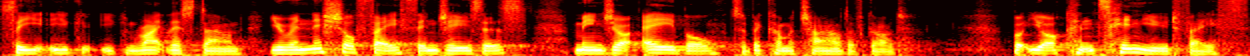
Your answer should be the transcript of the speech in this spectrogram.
See, you, you can write this down. Your initial faith in Jesus means you're able to become a child of God. But your continued faith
